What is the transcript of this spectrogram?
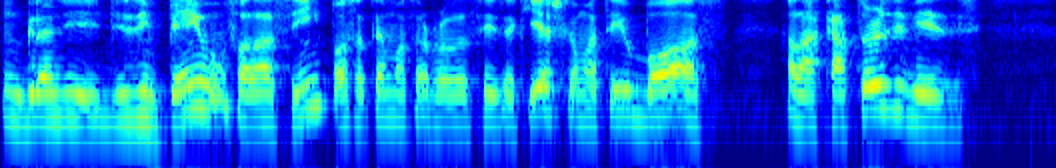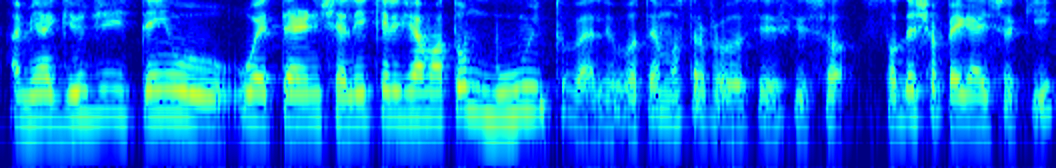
um grande desempenho, vamos falar assim. Posso até mostrar pra vocês aqui. Acho que eu matei o boss, olha lá, 14 vezes. A minha guild tem o, o Eternity ali que ele já matou muito, velho. Eu vou até mostrar pra vocês aqui. Só, só deixa eu pegar isso aqui.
